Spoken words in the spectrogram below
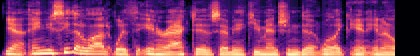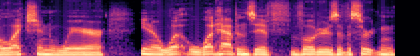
Yeah, and you see that a lot with interactives. I mean, you mentioned, uh, well, like in, in, an election where you know what what happens if voters of a certain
